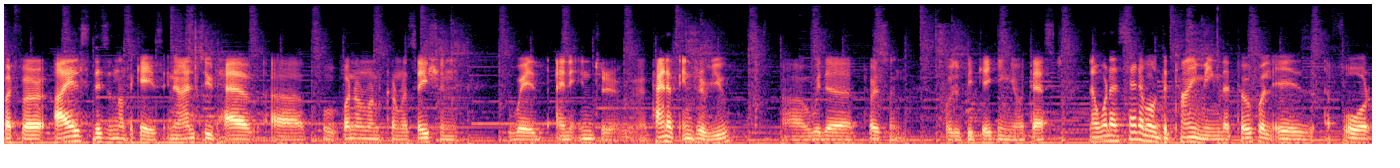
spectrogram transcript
but for IELTS, this is not the case. In IELTS, you'd have a one-on-one -on -one conversation with an inter kind of interview uh, with a person will be taking your test. Now what I said about the timing, that TOEFL is a four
